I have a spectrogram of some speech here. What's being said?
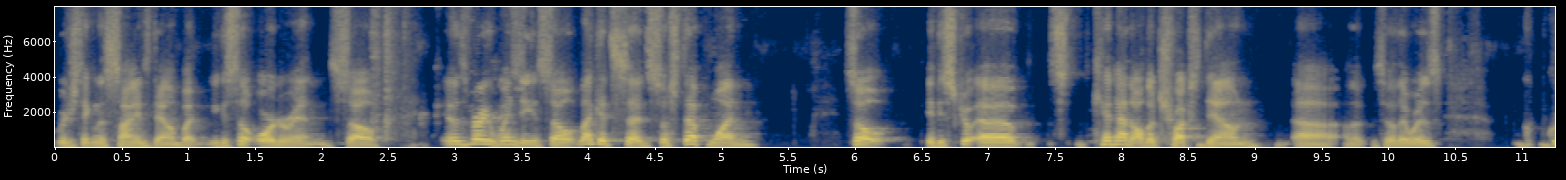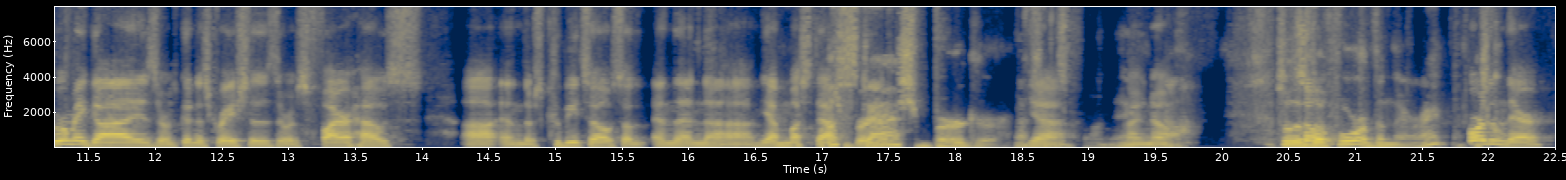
we're just taking the signs down, but you can still order in. So it was very Nice. windy. So like it said, so step one. So if you uh, Ken had all the trucks down. Uh, so there was Gourmet Guys, there was Goodness Gracious, there was Firehouse, uh, and there's Kubito. So and then uh, yeah, Mustache, Burger. Mustache burger. That Yeah, sounds fun. eh? I know. Yeah. So there's So- the four of them there, right? four That's of them there,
